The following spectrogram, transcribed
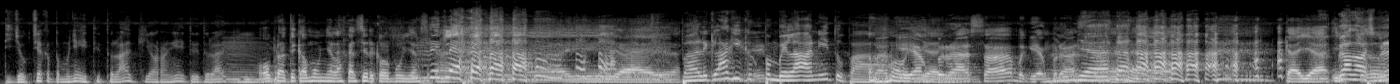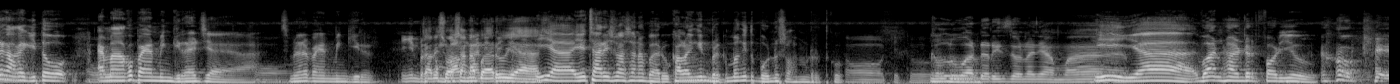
di Jogja ketemunya itu itu lagi, orangnya itu itu lagi. Oh berarti kamu menyalahkan circlemu yang sekarang. iya iya. Balik lagi ke pembelaan itu, Pak. Bagi Oh, yang iya, iya. berasa, bagi yang berasa. Ya. Kayak Enggak enggak sebenarnya enggak kayak gitu. Emang aku pengen minggir aja. Sebenarnya pengen minggir. Ingin cari suasana kan baru intinya. ya. Iya, ya cari suasana baru. Kalau ingin berkembang itu bonus lah menurutku. Oh gitu. Keluar dari zona nyaman. Iya, 100 for you. Oke.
